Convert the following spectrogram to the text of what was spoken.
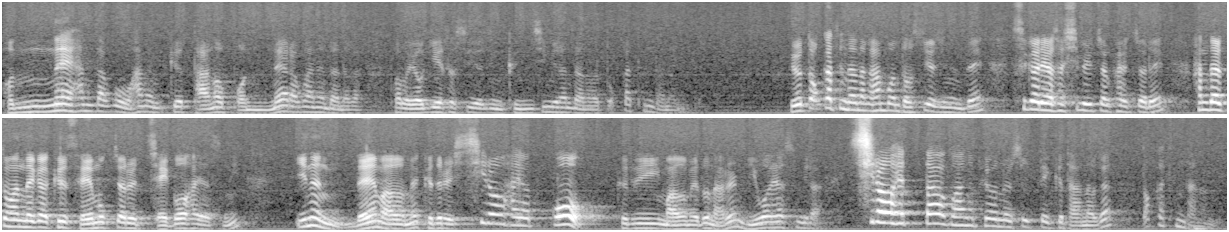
번뇌한다고 하는 그 단어 번뇌라고 하는 단어가 바로 여기에서 쓰여진 근심이란 단어가 똑같은 단어입니다. 그리고 똑같은 단어가 한 번 더 쓰여지는데 스가리아서 11장 8절에 한 달 동안 내가 그 세 목자를 제거하였으니 이는 내 마음에 그들을 싫어하였고 그들의 마음에도 나를 미워하였습니다. 싫어했다고 하는 표현을 쓸 때 그 단어가 똑같은 단어입니다.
